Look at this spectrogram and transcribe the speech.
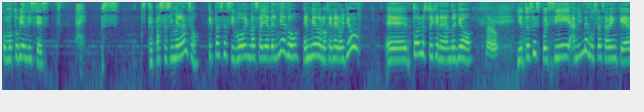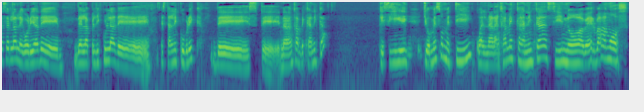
Como tú bien dices, ay, pues, pues, ¿qué pasa si me lanzo? ¿Qué pasa si voy más allá del miedo? El miedo lo genero yo. Eh, todo lo estoy generando yo. Claro. Y entonces, pues sí, a mí me gusta, ¿saben qué? Hacer la alegoría de, de la película de Stanley Kubrick, de este Naranja Mecánica que sí, yo me sometí, cual naranja mecánica, sí, no, a ver, vamos,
